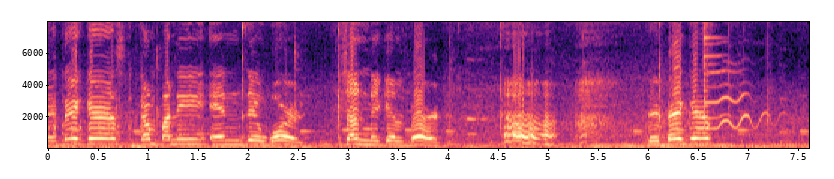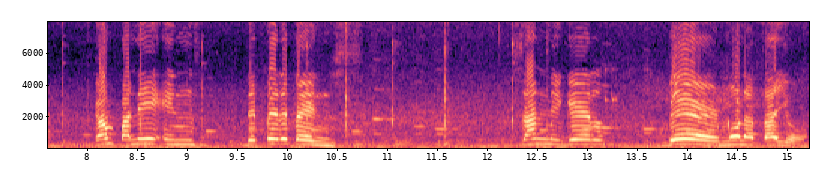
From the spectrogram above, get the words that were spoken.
The biggest company in the world, San Miguel Bear. the biggest company in the Philippines. San Miguel Bear muna tayo.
